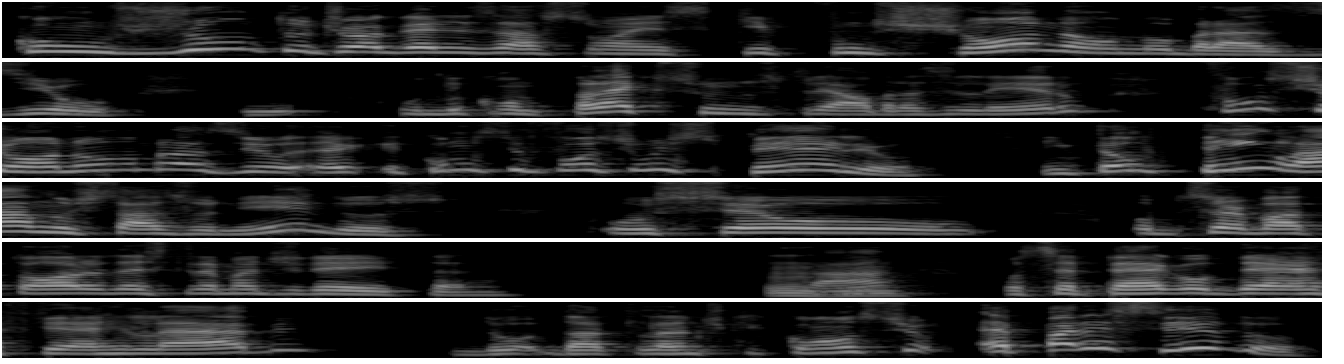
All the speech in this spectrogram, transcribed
conjunto de organizações que funcionam no Brasil do complexo industrial brasileiro funcionam no Brasil. É, é como se fosse um espelho. Então, tem lá nos Estados Unidos o seu observatório da extrema-direita. Tá? Uhum. Tá? Você pega o DFR Lab do, da Atlantic Council, é parecido.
